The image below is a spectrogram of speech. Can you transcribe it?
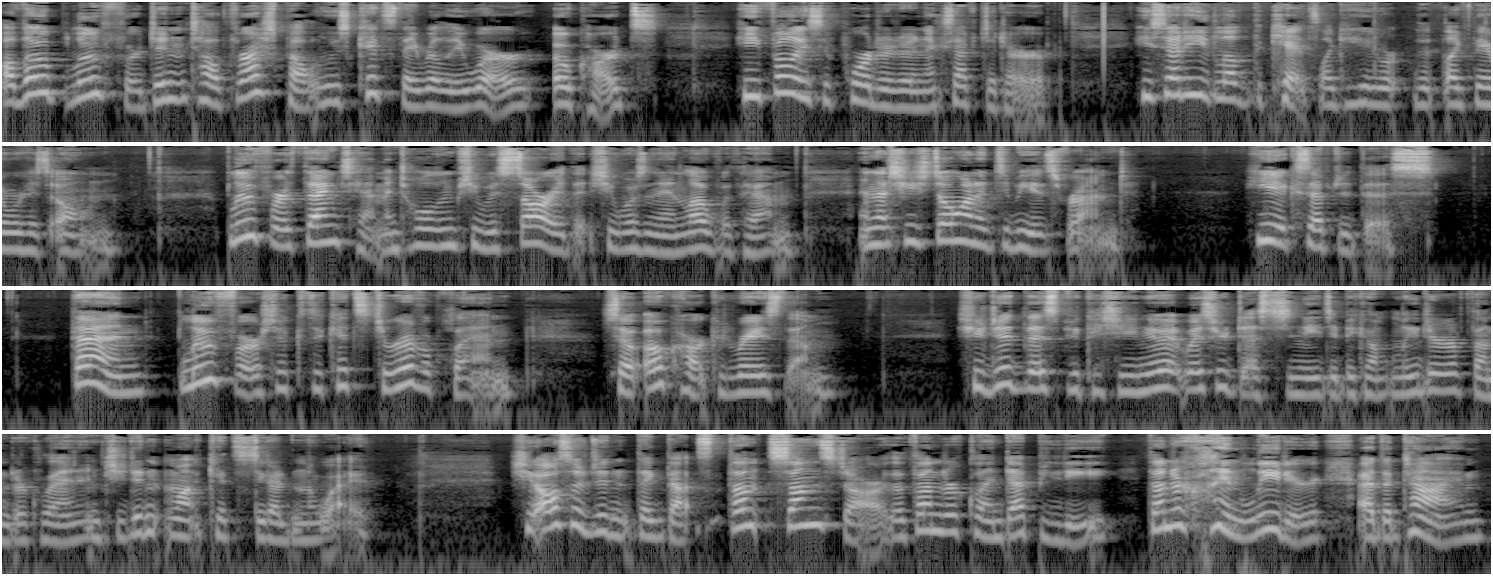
Although Bluefur didn't tell Thrushpelt whose kits they really were, Oakheart's, he fully supported and accepted her. He said he loved the kits like, he were, like they were his own. Bluefur thanked him and told him she was sorry that she wasn't in love with him, and that she still wanted to be his friend. He accepted this. Then, Bluefur took the kits to RiverClan so Oakheart could raise them. She did this because she knew it was her destiny to become leader of ThunderClan and she didn't want Kits to get in the way. She also didn't think that Th- Sunstar, the ThunderClan deputy, ThunderClan leader at the time,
